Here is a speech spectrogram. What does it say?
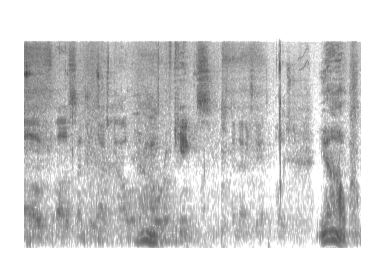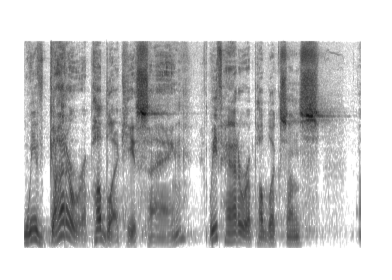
of uh, centralized power, the power of kings, and that he stands opposed to. Yeah, we've got a republic. He's saying we've had a republic since uh,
